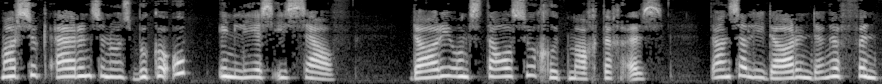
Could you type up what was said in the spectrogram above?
Maar soek ergens in ons boeken op en lees u self. Daar u ons taal so goedmachtig is, dan sal u daarin dinge vind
